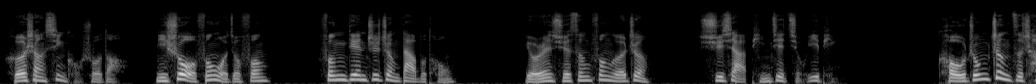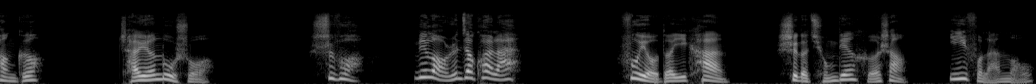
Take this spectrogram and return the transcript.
和尚信口说道：“你说我疯，我就疯。疯癫之症大不同。有人学僧疯鹅症，须下凭借酒一瓶，口中正字唱歌。”柴元禄说：“师傅，你老人家快来！”傅有德一看，是个穷癫和尚，衣服褴褛。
